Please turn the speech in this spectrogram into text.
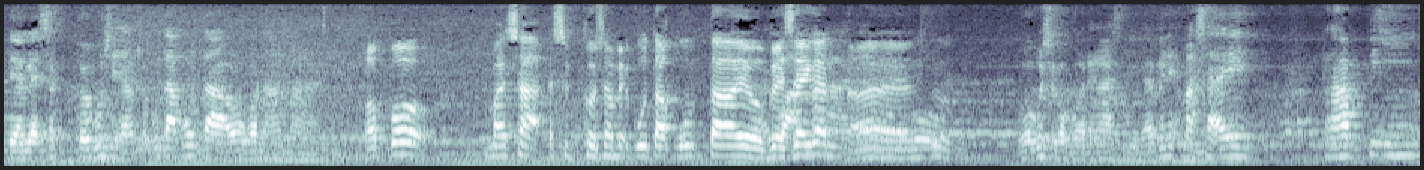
dia lihat sego ku sih aku takut tahu kon aman. Apa masak sego sampai kuta-kuta yo. Biasanya kan itu. aku sego goreng asli, tapi nek masake rapi,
